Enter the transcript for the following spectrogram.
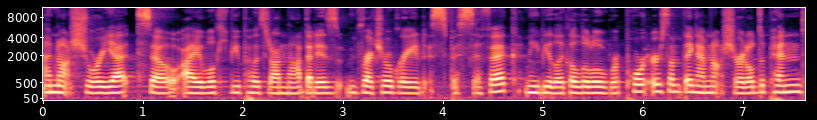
I'm not sure yet, so I will keep you posted on that. That is retrograde specific, maybe like a little report or something. I'm not sure. It'll depend.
